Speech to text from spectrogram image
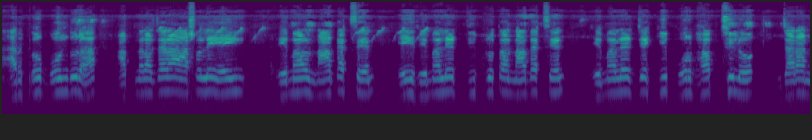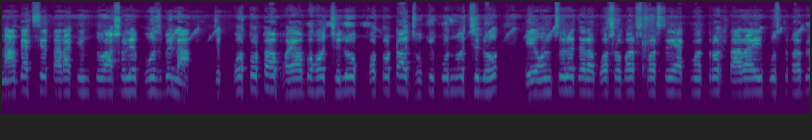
আর তো বন্ধুরা আপনারা যারা আসলে এই রেমাল না দেখছেন এই রেমালের তীব্রতা না দেখছেন রেমালের যে কি প্রভাব ছিল, যারা না দেখছে তারা কিন্তু আসলে বুঝবে না যে কতটা ভয়াবহ ছিল, কতটা ঝুঁকিপূর্ণ ছিল। এই অঞ্চলে যারা বসবাস করছে একমাত্র তারাই বুঝতে পারবে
